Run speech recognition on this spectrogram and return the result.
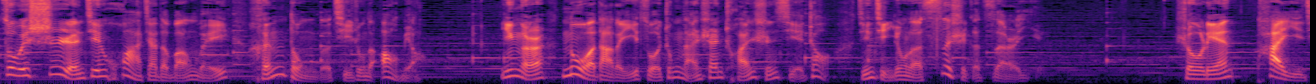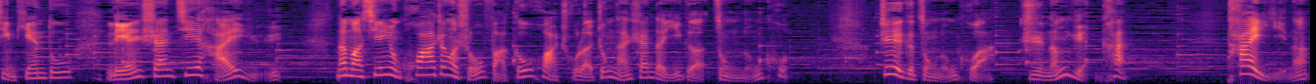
作为诗人兼画家的王维，很懂得其中的奥妙，因而偌大的一座终南山传神写照，仅仅用了四十个字而已。首联“太乙近天都，连山接海宇”，那么先用夸张的手法勾画出了终南山的一个总轮廓。这个总轮廓啊，只能远看。太乙呢，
